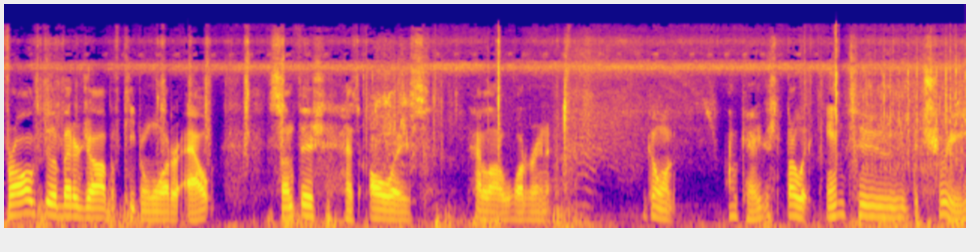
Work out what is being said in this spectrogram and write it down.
frogs do a better job of keeping water out Sunfish has always had a lot of water in it. Going, okay, just throw it into the tree.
